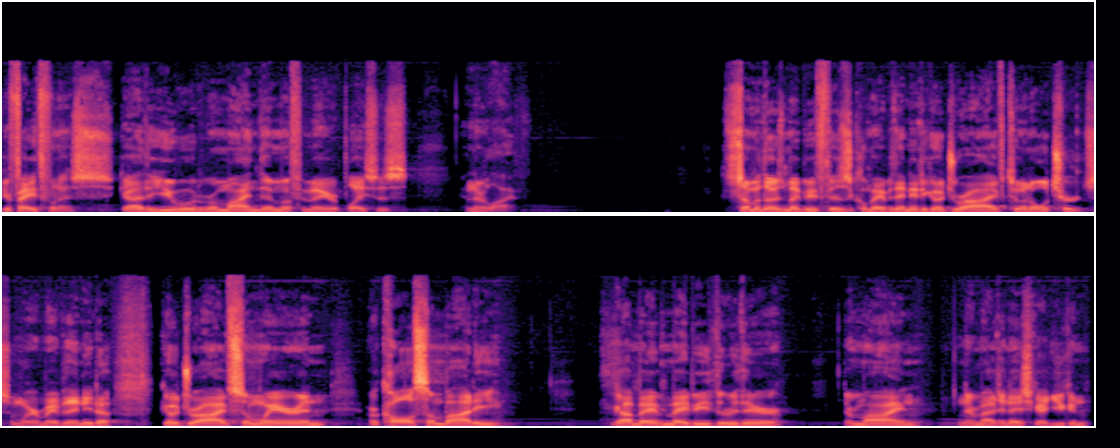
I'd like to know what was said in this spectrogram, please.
your faithfulness, God, that you would remind them of familiar places in their life. Some of those may be physical. Maybe they need to go drive to an old church somewhere. Maybe they need to go drive somewhere and or call somebody. God, maybe, maybe through their their mind and their imagination, God, you can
